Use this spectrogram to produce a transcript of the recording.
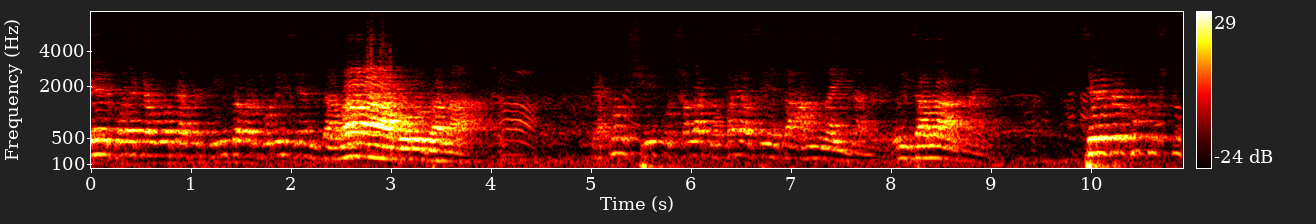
এরপরে কেমন কাদের তিনি তো আবার বলেছেন জ্বালা বড় জ্বালা। এখন সে শালা কোথায় আছে এটা আল্লাহ জানে। ওই জ্বালা আর নাই। ছেলেদের খুব দুষ্টু।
